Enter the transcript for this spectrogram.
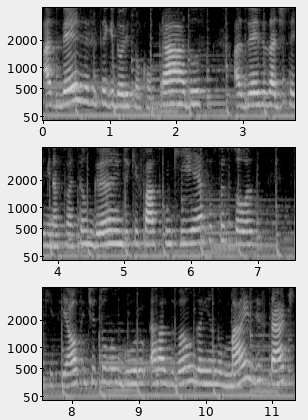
Às vezes esses seguidores são comprados, às vezes a disseminação é tão grande que faz com que essas pessoas que se auto-intitulam guru, elas vão ganhando mais destaque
